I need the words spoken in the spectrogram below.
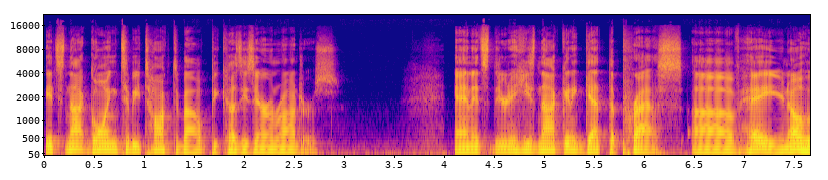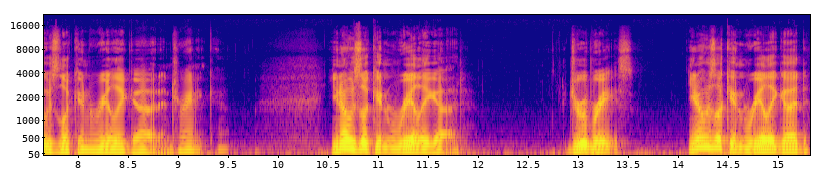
It's not going to be talked about because he's Aaron Rodgers and it's he's not going to get the press of hey you know who's looking really good in training camp? You know who's looking really good? Drew brees. You know who's looking really good?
